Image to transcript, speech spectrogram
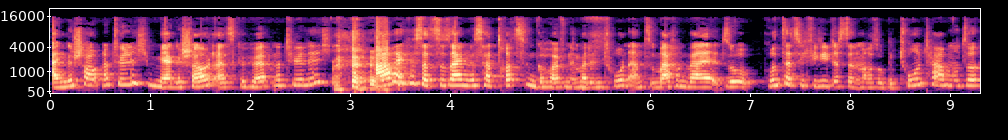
angeschaut natürlich, mehr geschaut als gehört natürlich. Aber ich muss dazu sagen, es hat trotzdem geholfen, immer den Ton anzumachen, weil so grundsätzlich, wie die das dann immer so betont haben und so,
